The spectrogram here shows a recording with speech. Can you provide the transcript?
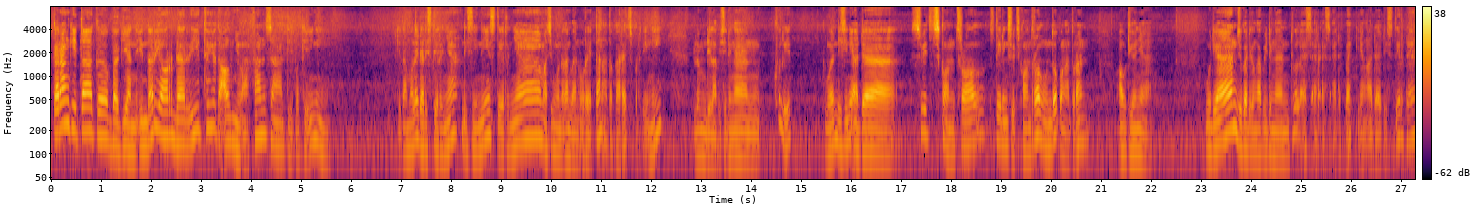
Sekarang kita ke bagian interior dari Toyota All New Avanza tipe G ini. Kita mulai dari setirnya. Di sini setirnya masih menggunakan bahan uretan atau karet seperti ini, belum dilapisi dengan kulit. Kemudian di sini ada switch control, steering switch control untuk pengaturan audionya. Kemudian juga dilengkapi dengan dual SRS airbag yang ada di setir dan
